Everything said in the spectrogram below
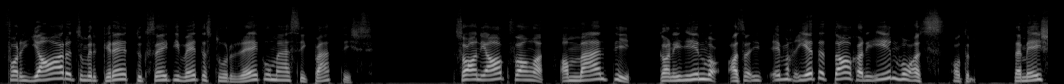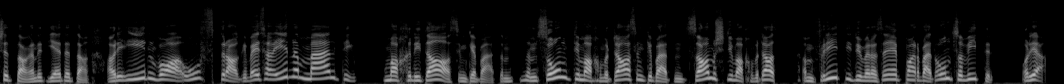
vor Jahren zu mir geredet und gesagt, ich will, dass du regelmäßig betest. So habe ich angefangen. Am Montag gehe ich irgendwo, also einfach jeden Tag gehe ich irgendwo, als, oder den meisten Tagen, nicht jeden Tag, aber irgendwo einen Auftrag. Ich weiss, an jedem Montag mache ich das im Gebet. Am, am, Sonntag machen wir das im Gebet. Am Samstag machen wir das. Am Freitag tun wir das Ehepaar beten und so weiter. Und ich habe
